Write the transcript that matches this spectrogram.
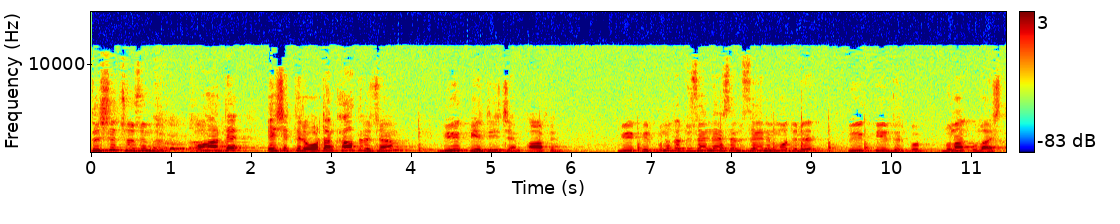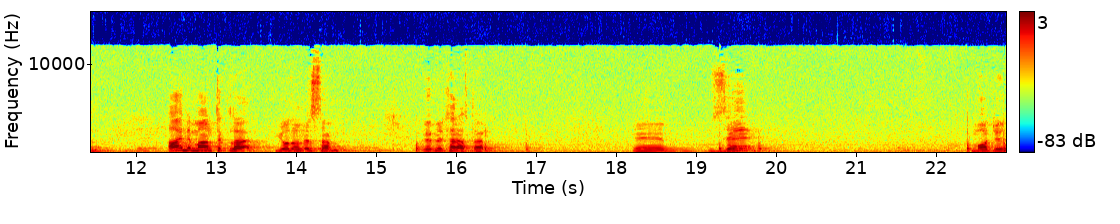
dışı çözümdür. O halde eşitleri oradan kaldıracağım. Büyük bir diyeceğim. Aferin. Büyük bir. Bunu da düzenlersem z'nin modülü büyük birdir. Bu, buna ulaştım. Aynı mantıkla yol alırsam öbür taraftan e, z modül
